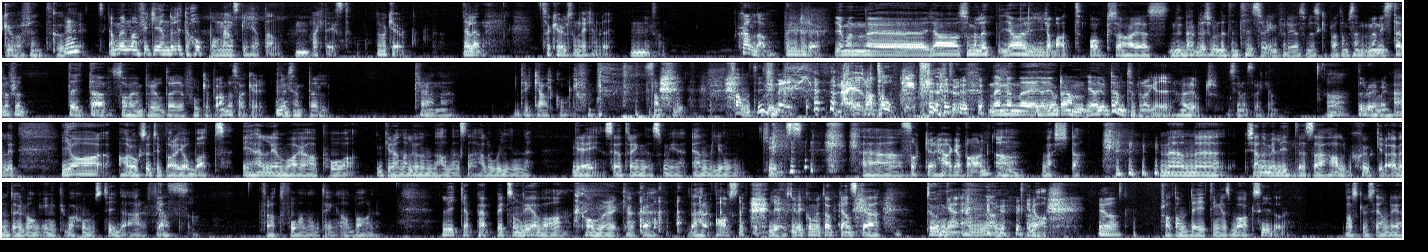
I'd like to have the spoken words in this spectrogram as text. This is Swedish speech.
Gud vad fint. Gulligt. Ja men man fick ju ändå lite hopp om mänskligheten faktiskt. Det var kul. Eller så kul som det kan bli. Liksom. Själv då? Vad gjorde du? Jo men eh, jag, som en lit, jag har jobbat och så har jag, det här blir som en liten teaser inför det som vi ska prata om sen. Men istället för att dejta så har jag en period där jag fokar på andra saker. Till exempel träna, dricka alkohol. Samtidigt. Samtidigt? Nej, nej vad tokigt! nej men eh, jag har, gjort an, jag har gjort den typen av grejer har jag gjort senaste veckan. Ja, Du då Emil? härligt. Jag har också typ bara jobbat. I helgen var jag på Gröna Lund och hade en sån här halloween-grej. Så jag trängdes med en miljon kids. Eh, Sockerhöga barn. ja, värsta. Men eh, känner mig lite så här halvsjuk idag. Jag vet inte hur lång inkubationstid det är för, att, Jaså. för att få någonting av barn. Lika peppigt som det var kommer kanske det här avsnittet bli också. Vi kommer ta upp ganska tunga ämnen idag. Ja. Prata om datingens baksidor. Vad ska vi säga om det?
